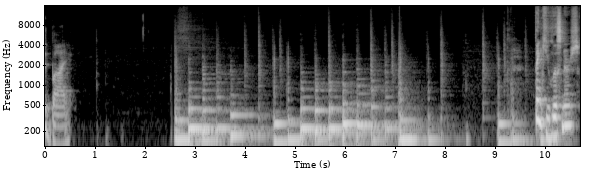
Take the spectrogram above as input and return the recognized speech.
goodbye. Thank you, listeners,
